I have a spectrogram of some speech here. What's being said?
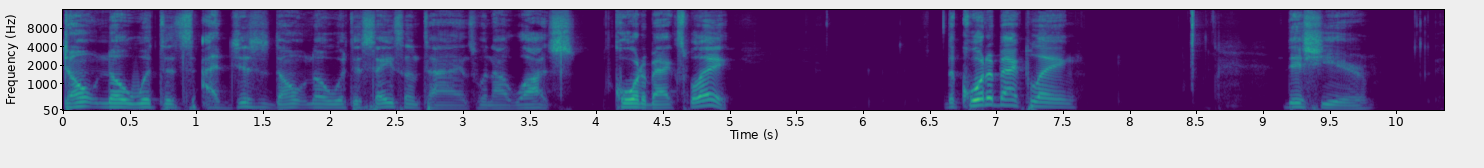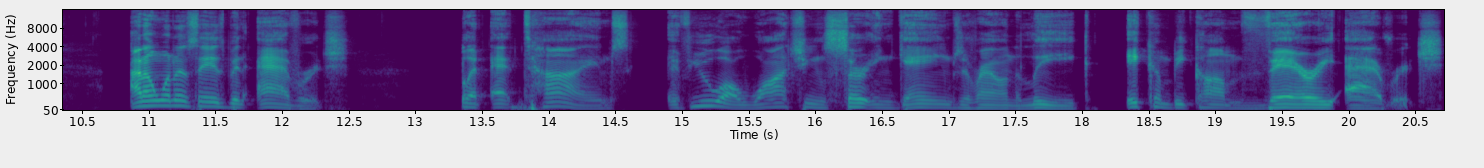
don't know what to I just don't know what to say sometimes when I watch quarterbacks play. The quarterback play this year I don't want to say it's been average but at times, if you are watching certain games around the league, it can become very average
